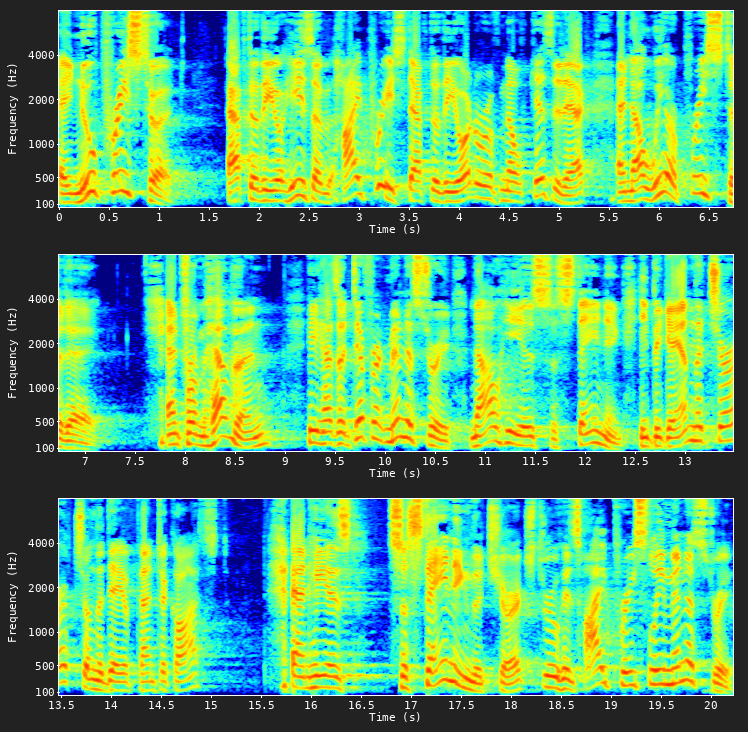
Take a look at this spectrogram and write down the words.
a new priesthood after the he's a high priest after the order of Melchizedek and now we are priests today. And from heaven he has a different ministry. Now he is sustaining. He began the church on the day of Pentecost and he is sustaining the church through his high priestly ministry.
